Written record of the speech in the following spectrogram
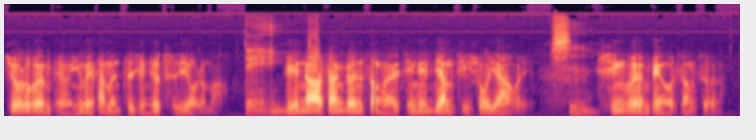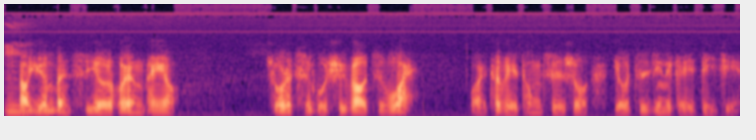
旧的会员朋友，因为他们之前就持有了嘛，对，连拉三根上来，今天量级缩压回，是，新会员朋友上车，嗯然后原本持有的会员朋友，除了持股续报之外，我还特别通知说，有资金的可以递接，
